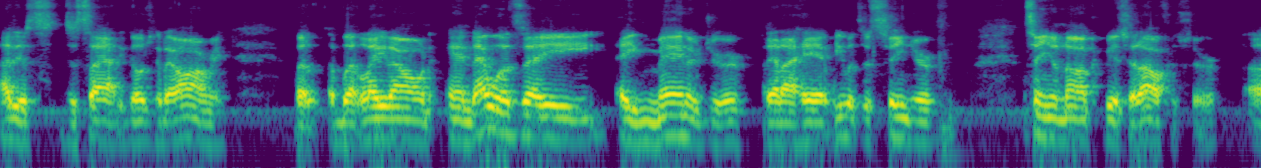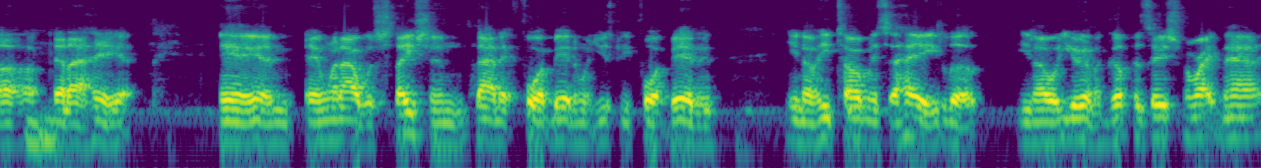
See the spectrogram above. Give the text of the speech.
I just decided to go to the army. But but later on, and that was a a manager that I had. He was a senior senior non-commissioned officer uh, mm-hmm. that I had. And and when I was stationed down at Fort Benning, when it used to be Fort Benning, you know, he told me, said, "Hey, look, you know, you're in a good position right now.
